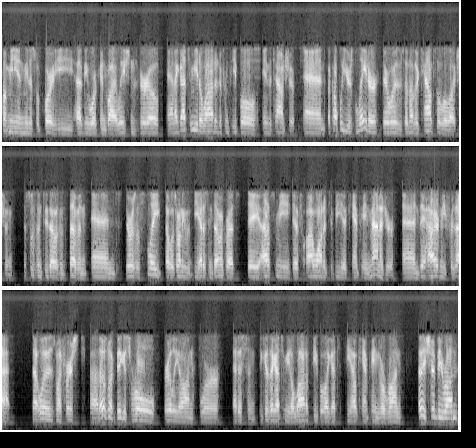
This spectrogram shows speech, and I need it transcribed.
put me in municipal court. He had me work in violations bureau, and I got to meet a lot of different people in the township. And a couple years later, there was another council election. This was in 2007, and there was a slate that was running the Edison Democrats. They asked me if I wanted to be a campaign manager, and they hired me for that. That was my first. Uh, that was my biggest role early on for Edison because I got to meet a lot of people. I got to see how campaigns were run, how they should be run,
